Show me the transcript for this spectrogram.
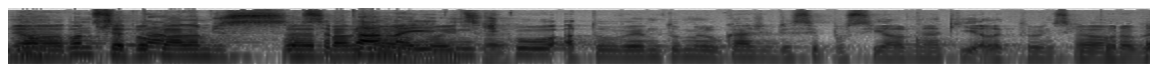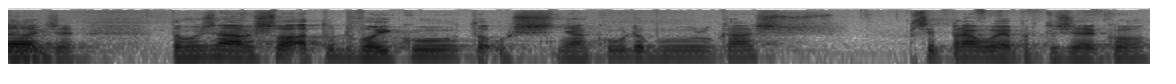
já No, on se předpokládám, ptá- že se, On se bavíme ptá na o dvojce. jedničku a tu vím, tu mi Lukáš kdysi posílal v nějaký elektronické Jo. podobě, Jo. takže to možná vyšlo a tu dvojku to už nějakou dobu Lukáš připravuje, protože jako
